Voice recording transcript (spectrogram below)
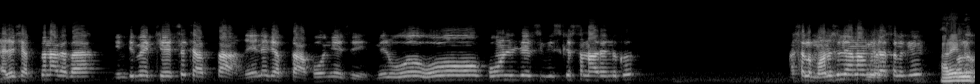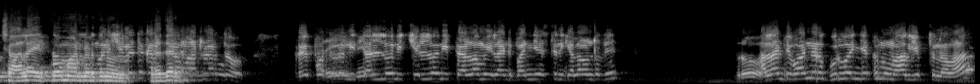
అదే చెప్తున్నా కదా ఇంటిమేట్ చేస్తే చెప్తా నేనే చెప్తా ఫోన్ చేసి. మీరు ఓ ఓ ఫోన్లు చేసి విసిగిస్తున్నారు ఎందుకు? అసలు మనుషులేనా మీరు అసలుకి? అరే నువ్వు చాలా ఎక్కువ మాట్లాడుతున్నావు బ్రదర్. రేపు నీ నేను- తల్లో నీ చెల్లో నీ పెళ్ళము ఇలాంటి పని చేస్తే నీకు ఎలా ఉంటది? బ్రో. అలాంటి వాడిని నువ్వు గురువు అని చెప్పి నువ్వు మాకు చెప్తున్నావా?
